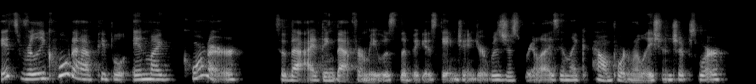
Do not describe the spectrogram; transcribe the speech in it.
it's really cool to have people in my corner. So that I think that for me was the biggest game changer was just realizing like how important relationships were.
